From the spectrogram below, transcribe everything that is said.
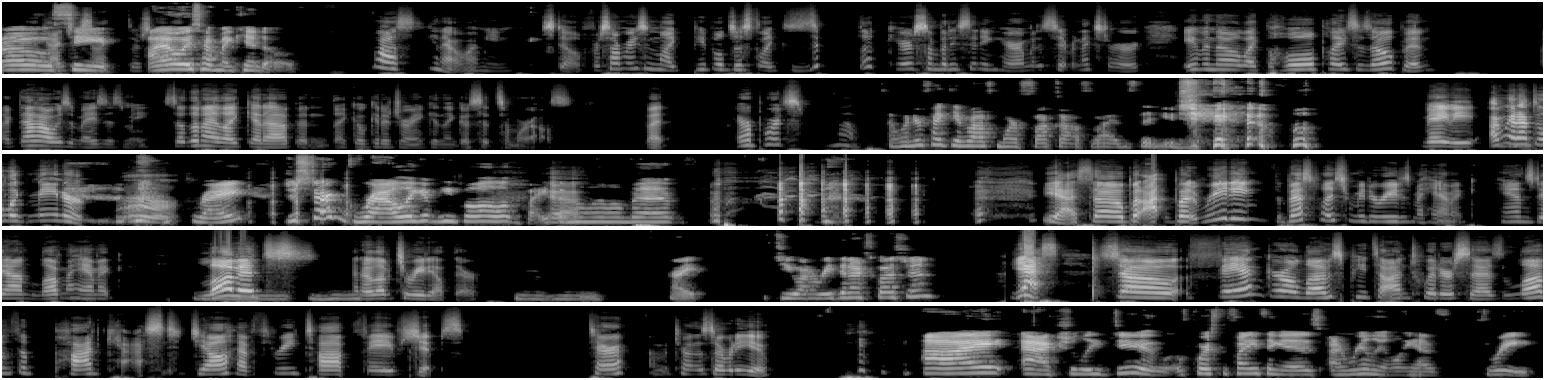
Oh, Like, I see, there's no I always have my Kindle. Well, you know, I mean, still, for some reason, like people just like zip. Look, here's somebody sitting here. I'm going to sit right next to her, even though like the whole place is open. Like that always amazes me. So then I like get up and like go get a drink and then go sit somewhere else. But airports, no, I wonder if I give off more fuck off vibes than you do. Maybe I'm gonna have to look meaner. Right? Just start growling at people, bite Yeah. them a little bit. yeah. So, but I, but reading, the best place for me to read is my hammock. Hands down, love my hammock. Love it. Mhm. And I love to read out there. Mhm. All right. Do you want to read the next question? Yes. So, Fangirl Loves Pizza on Twitter says, Love the podcast. Do y'all have three top fave ships? Tara, I'm going to turn this over to you. I actually do. Of course, the funny thing is, I really only have three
